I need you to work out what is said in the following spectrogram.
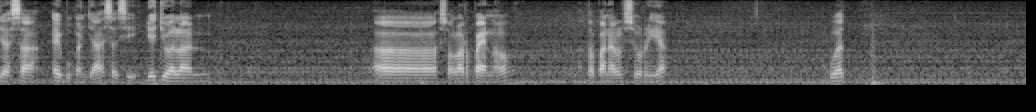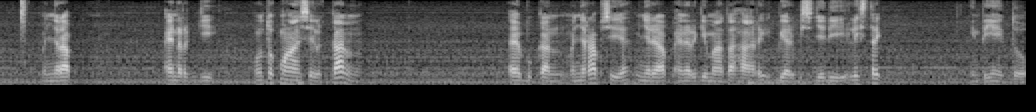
jasa eh bukan jasa sih dia jualan uh, solar panel atau panel surya buat menyerap energi untuk menghasilkan eh bukan menyerap sih ya menyerap energi matahari biar bisa jadi listrik. Intinya itu.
